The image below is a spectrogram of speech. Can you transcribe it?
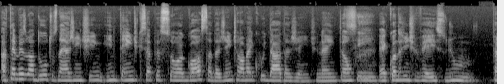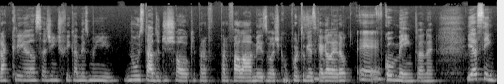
até mesmo adultos, né? A gente entende que se a pessoa gosta da gente, ela vai cuidar da gente, né? Então, sim. é quando a gente vê isso de um para criança a gente fica mesmo em, num estado de choque para falar mesmo acho que o português sim. que a galera é. comenta né e assim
